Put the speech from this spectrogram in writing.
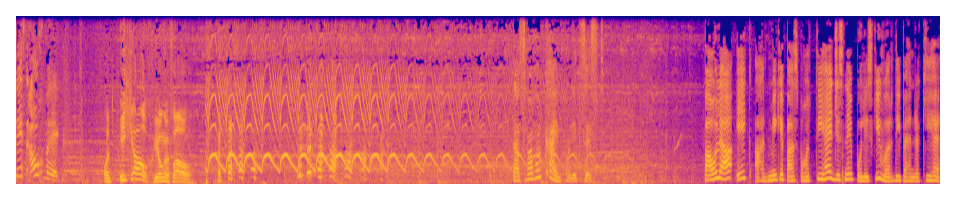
der ist auch weg. Und ich auch, junge Frau. Das war wohl kein Polizist. Paula एक आदमी के पास पहुँचती है जिसने पुलिस की वर्दी पहन रखी है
